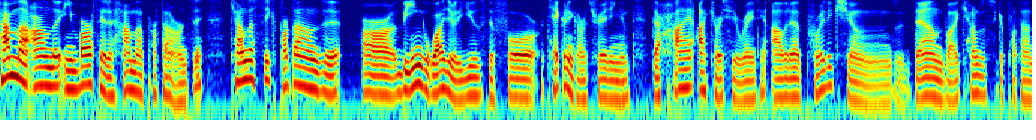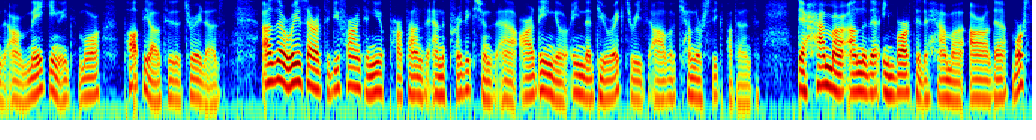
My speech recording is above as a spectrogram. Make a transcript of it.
Hammer and inverted hammer patterns. Candlestick patterns are being widely used for technical trading. The high accuracy rate of the predictions done by candlestick patterns are making it more popular to the traders. As a result, different new patterns and predictions are adding in the directories of candlestick patterns. The hammer and the inverted hammer are the most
